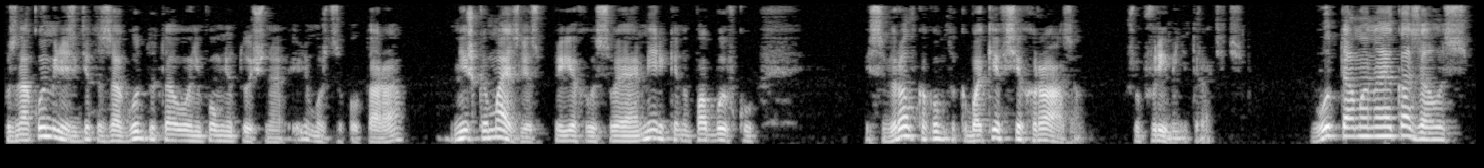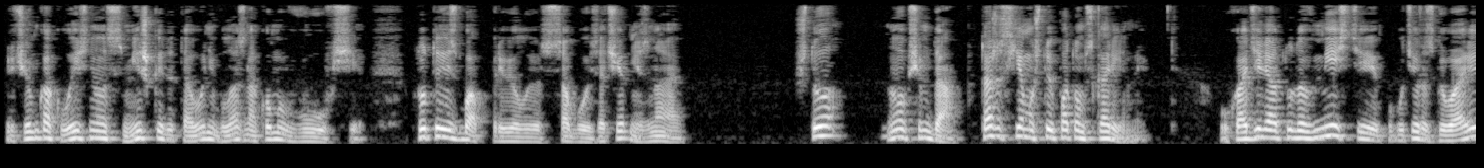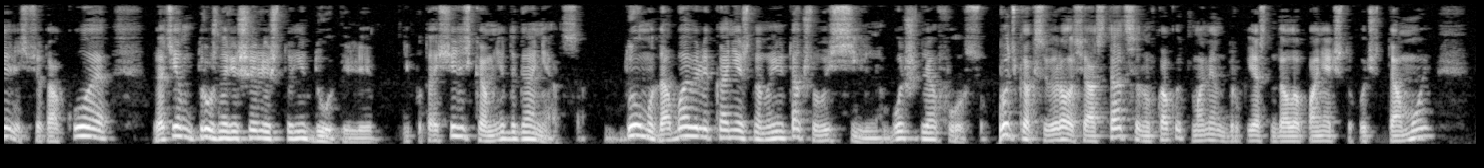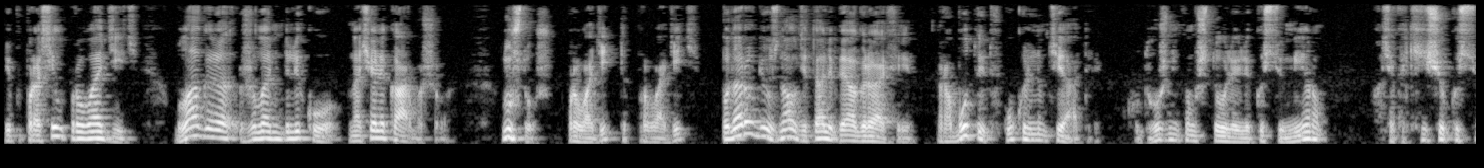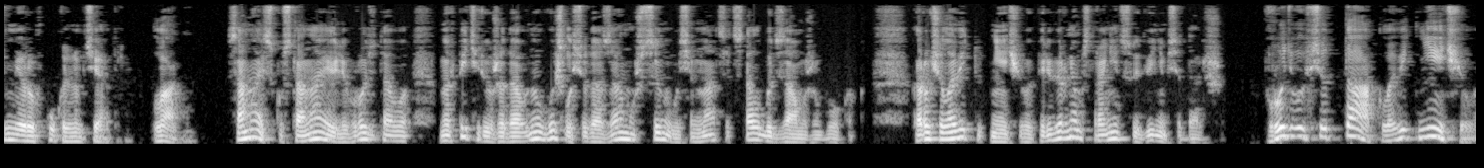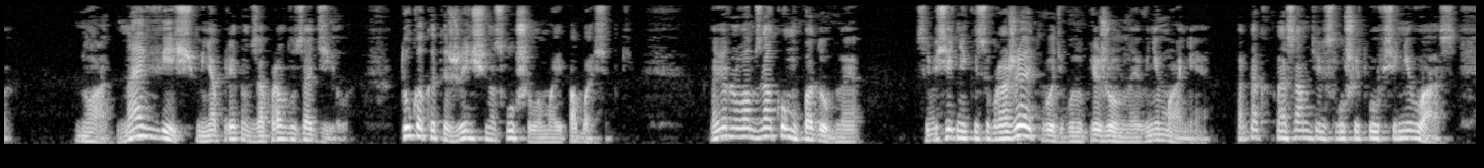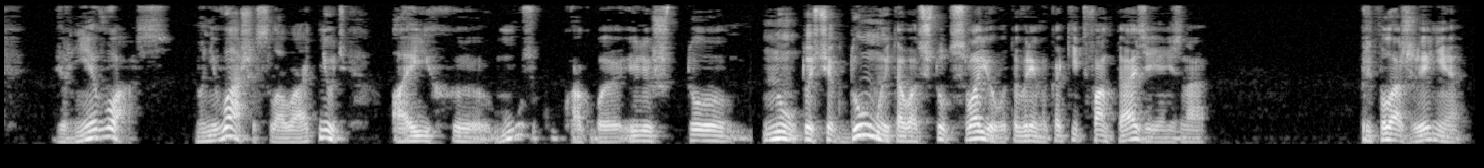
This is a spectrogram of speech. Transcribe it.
Познакомились где-то за год до того, не помню точно, или, может, за полтора. Мишка Майзлес приехал из своей Америки на побывку и собирал в каком-то кабаке всех разом, чтобы времени тратить. Вот там она и оказалась, причем, как выяснилось, с Мишкой до того не была знакома вовсе. Кто-то из баб привел ее с собой, зачем, не знаю. Что? Ну, в общем, да. Та же схема, что и потом с Кариной. Уходили оттуда вместе, по пути разговорились, все такое. Затем дружно решили, что не допили и потащились ко мне догоняться. Дома добавили, конечно, но не так, чтобы сильно, больше для форсу. Вроде как собиралась остаться, но в какой-то момент вдруг ясно дала понять, что хочет домой, и попросил проводить. Благо, жила недалеко, в начале Карбашева. Ну что ж, проводить так проводить. По дороге узнал детали биографии. Работает в кукольном театре. Художником, что ли, или костюмером? Хотя какие еще костюмеры в кукольном театре? Ладно. Сама из Кустаная или вроде того, но в Питере уже давно вышла сюда замуж, сыну 18, стал быть замужем в как. Короче, ловить тут нечего, перевернем страницу и двинемся дальше. Вроде бы все так, ловить нечего. Но одна вещь меня при этом заправду задела. То, как эта женщина слушала мои побасенки. Наверное, вам знакомо подобное. Собеседник изображает вроде бы напряженное внимание, тогда как на самом деле слушает вовсе не вас. Вернее, вас. Но не ваши слова отнюдь, а их э, музыку, как бы, или что... Ну, то есть человек думает о вас что-то свое в это время, какие-то фантазии, я не знаю, предположения.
